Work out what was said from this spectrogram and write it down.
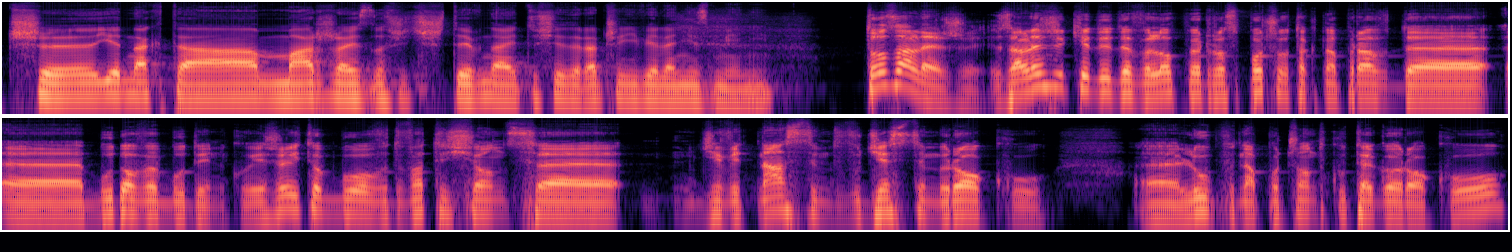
czy jednak ta marża jest dosyć sztywna i to się raczej wiele nie zmieni? To zależy. Zależy, kiedy deweloper rozpoczął tak naprawdę e, budowę budynku. Jeżeli to było w 2019-2020 roku e, lub na początku tego roku,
